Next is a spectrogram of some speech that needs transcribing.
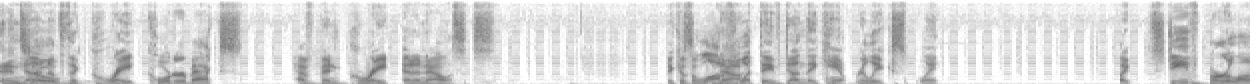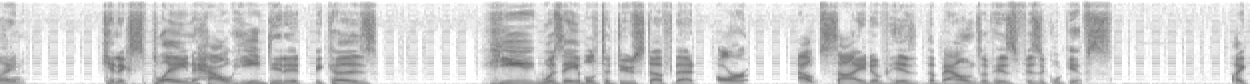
And None so of the great quarterbacks have been great at analysis. Because a lot No. of what they've done, they can't really explain. Like Steve Beuerlein can explain how he did it because he was able to do stuff that are outside of his the bounds of his physical gifts. Like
